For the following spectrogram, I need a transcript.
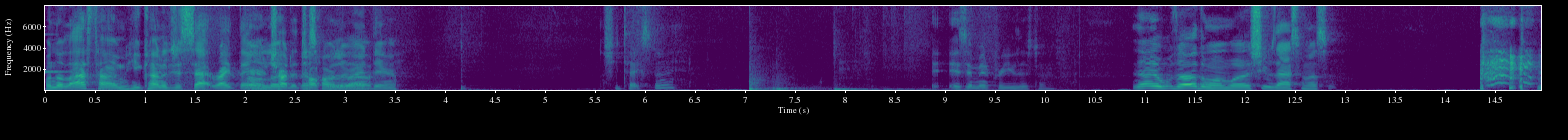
When the last time he kind of just sat right there Oh, and look, tried to that's talk Harley really right loud. there. She texted me. Is it meant for you this time? No, the other one was she was asking us.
